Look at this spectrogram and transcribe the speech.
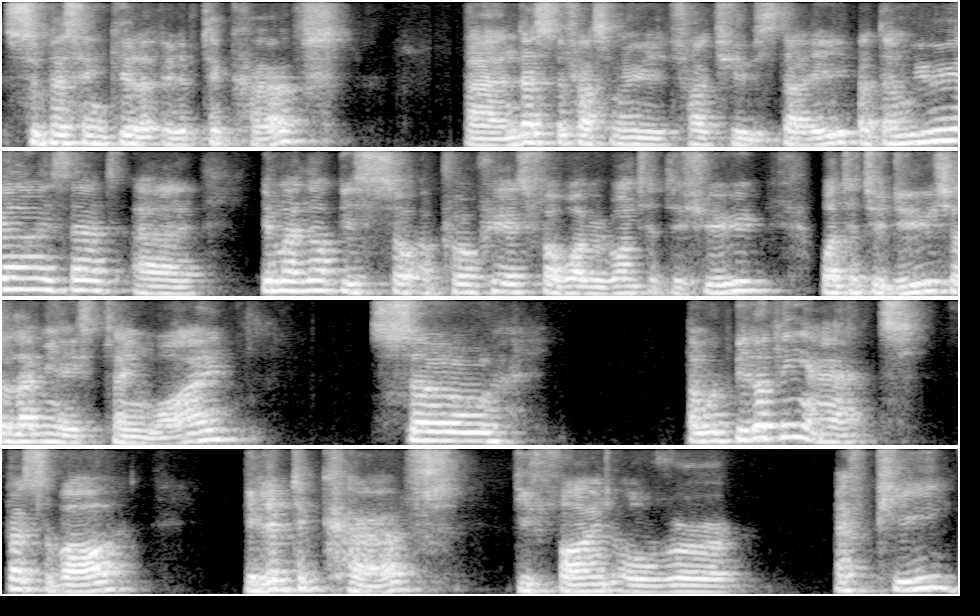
supersingular elliptic curves. And that's the first one we try to study. But then we realized that uh, it might not be so appropriate for what we wanted to do, wanted to do. So let me explain why. So I would be looking at, first of all, elliptic curves defined over FP.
